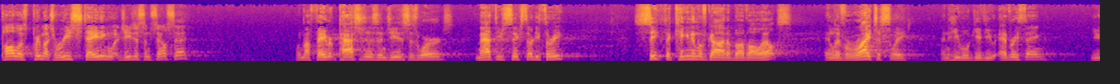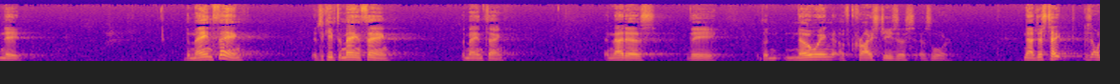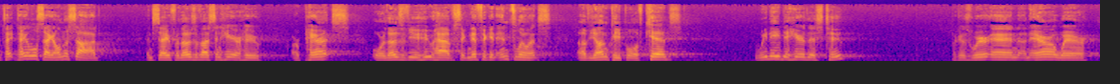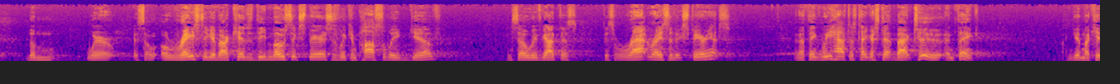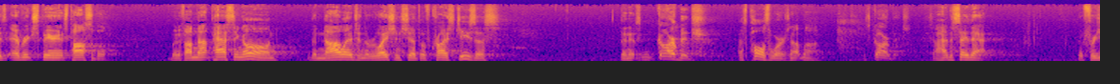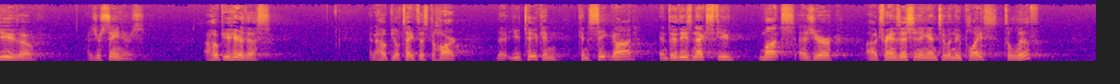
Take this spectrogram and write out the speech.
Paul was pretty much restating what Jesus himself said. One of my favorite passages in Jesus' words, Matthew 6 33. Seek the kingdom of God above all else and live righteously, and he will give you everything you need. The main thing is to keep the main thing the main thing. And that is the, the knowing of Christ Jesus as Lord. Now, just take, just take, take a little second on the side and say, for those of us in here who are parents, or those of you who have significant influence of young people, of kids, we need to hear this too. Because we're in an era where, the, where it's a, a race to give our kids the most experiences we can possibly give. And so we've got this, this rat race of experience. And I think we have to take a step back too and think I can give my kids every experience possible. But if I'm not passing on the knowledge and the relationship of Christ Jesus, then it's garbage. That's Paul's words, not mine. It's garbage. So I had to say that. But for you, though, as your seniors, I hope you hear this, and I hope you'll take this to heart that you too can, can seek God and through these next few months, as you're uh, transitioning into a new place to live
